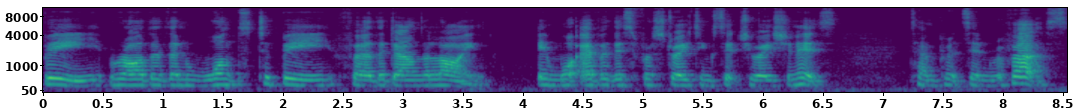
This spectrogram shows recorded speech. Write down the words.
be rather than want to be further down the line in whatever this frustrating situation is. Temperance in reverse.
